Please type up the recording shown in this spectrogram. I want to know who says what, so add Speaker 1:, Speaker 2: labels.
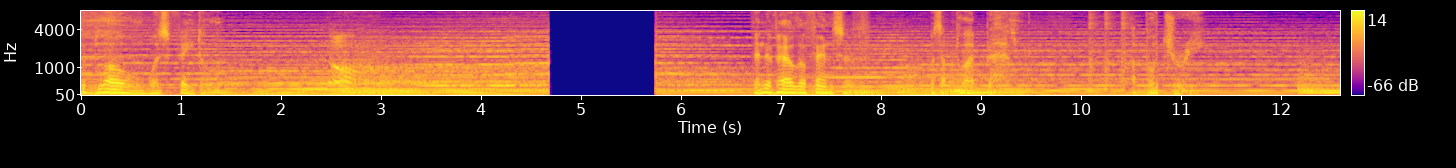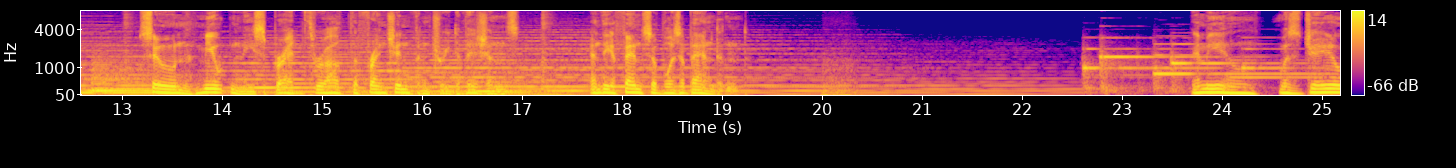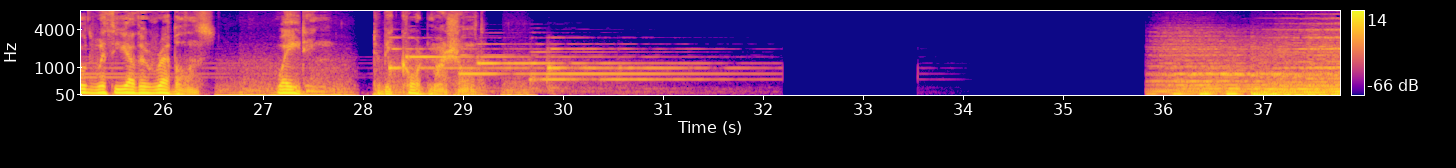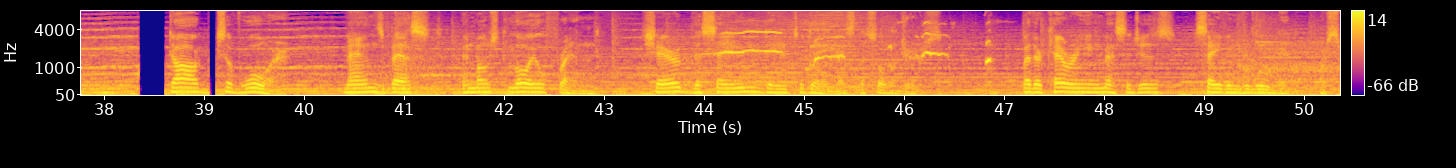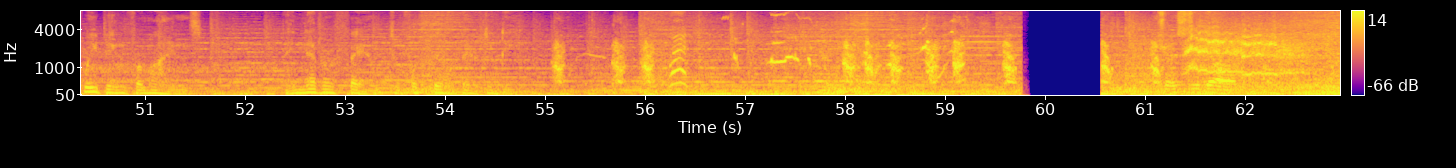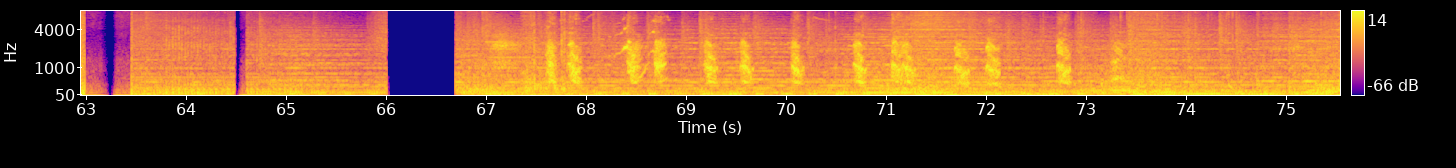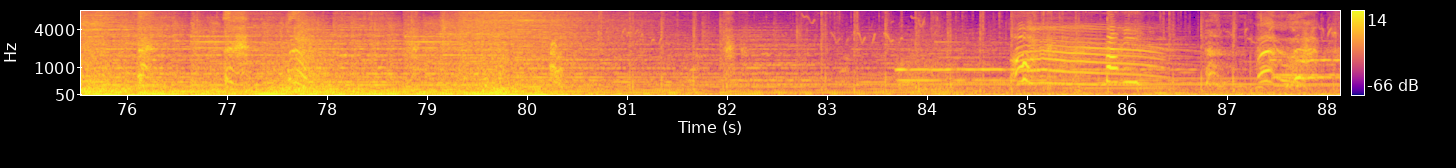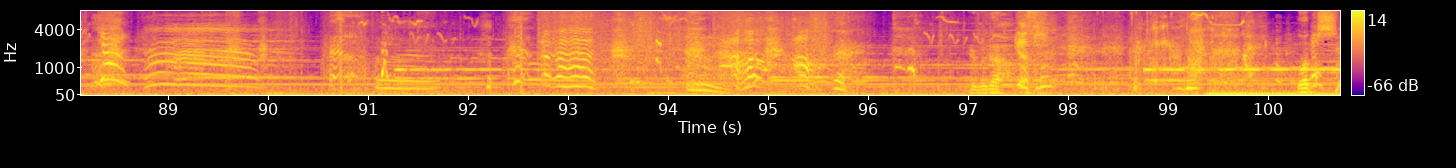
Speaker 1: The blow was fatal. The Nivelle offensive was a bloodbath, a butchery. Soon, mutiny spread throughout the French infantry divisions, and the offensive was abandoned. Emile was jailed with the other rebels, waiting to be court-martialed. Dogs of war, man's best and most loyal friend, shared the same day to day as the soldiers. Whether carrying messages, saving the wounded, or sweeping for mines, they never failed to fulfill their duty.
Speaker 2: Whoops.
